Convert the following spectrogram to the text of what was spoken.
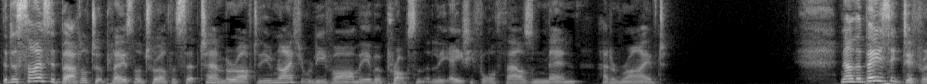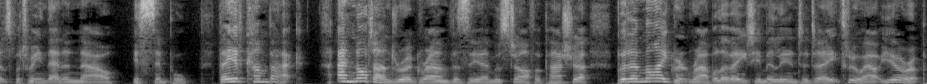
The decisive battle took place on the 12th of September after the United Relief Army of approximately 84,000 men had arrived. Now the basic difference between then and now is simple. They have come back and not under a Grand Vizier Mustafa Pasha but a migrant rabble of 80 million to date throughout Europe.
